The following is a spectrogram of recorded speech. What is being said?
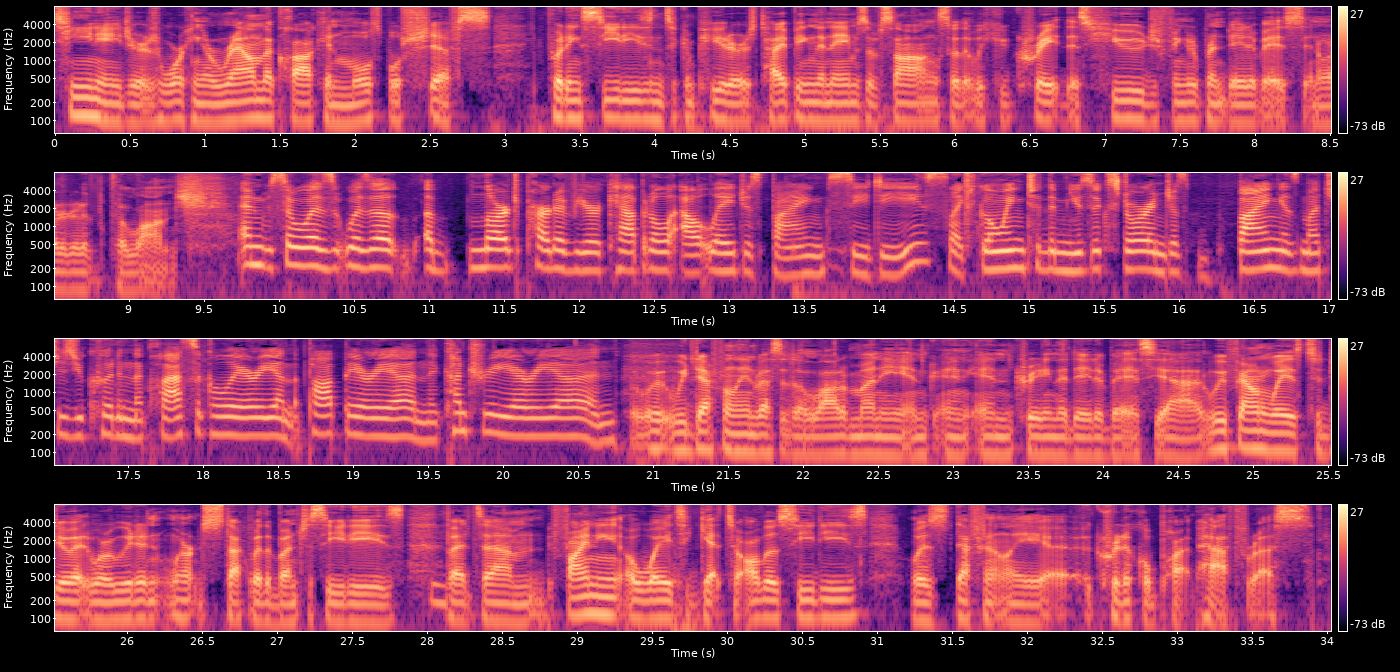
teenagers working around the clock in multiple shifts putting CDs into computers, typing the names of songs so that we could create this huge fingerprint database in order to, to launch. And so was was a, a large part of your capital outlay just buying CDs, like going to the music store and just buying as much as you could in the classical area and the pop area and the country area and we, we definitely invested a lot of money in, in, in, creating the database. Yeah, we found ways to do it where we didn't weren't stuck with a bunch of CDs, mm-hmm. but um, finding a way to get to all those CDs was definitely a critical part path for us.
